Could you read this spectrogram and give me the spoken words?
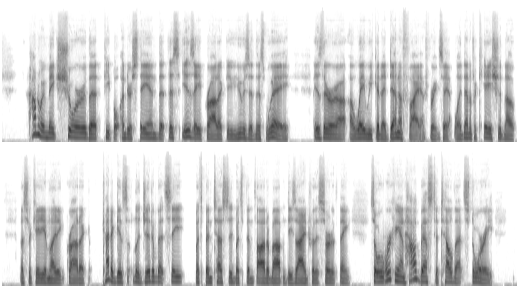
how do we make sure that people understand that this is a product you use in this way? Is there a, a way we can identify it, for example? Identification of a circadian lighting product kind of gives legitimacy, what's been tested, what's been thought about and designed for this sort of thing. So we're working on how best to tell that story.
